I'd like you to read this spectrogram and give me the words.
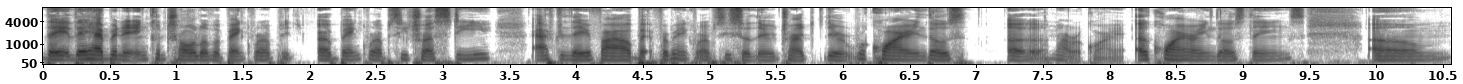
they they have been in control of a bankruptcy a bankruptcy trustee after they filed for bankruptcy. So they're trying they're requiring those uh not requiring acquiring those things um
